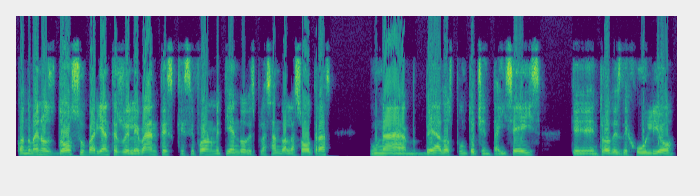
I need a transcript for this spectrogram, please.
cuando menos dos subvariantes relevantes que se fueron metiendo, desplazando a las otras. Una BA2.86 que entró desde julio,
